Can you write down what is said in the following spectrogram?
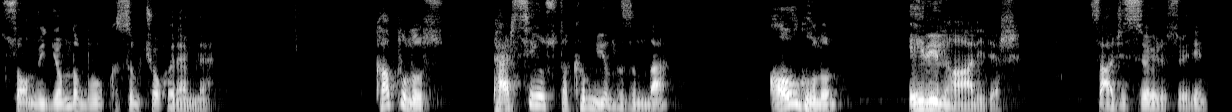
Son videomda bu kısım çok önemli. Capulus Perseus takım yıldızında Algol'un eril halidir. Sadece size öyle söyleyeyim.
